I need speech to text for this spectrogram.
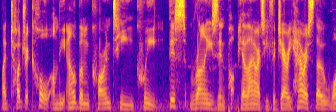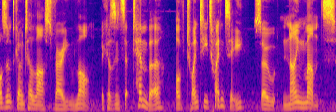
by Todrick Hall on the album Quarantine Queen. This rise in popularity for Jerry Harris, though, wasn't going to last very long, because in September of 2020, so nine months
